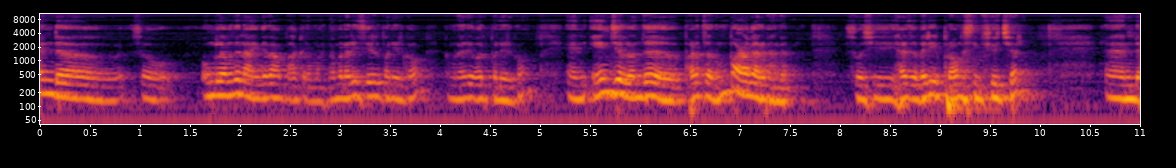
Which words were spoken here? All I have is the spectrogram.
அண்டு ஸோ உங்களை வந்து நான் இங்கே தான் பார்க்குறோமா நம்ம நிறைய சீல் பண்ணியிருக்கோம். நம்ம நிறைய ஒர்க் பண்ணியிருக்கோம். அண்ட் ஏஞ்சல் வந்து படத்தை ரொம்ப அழகாக இருக்காங்க. So she has a very promising future and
